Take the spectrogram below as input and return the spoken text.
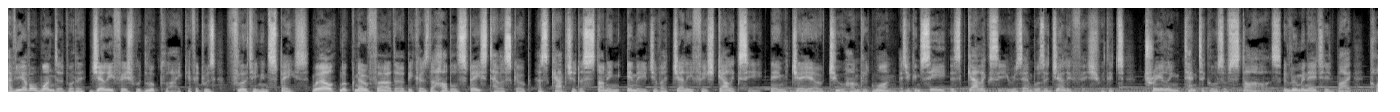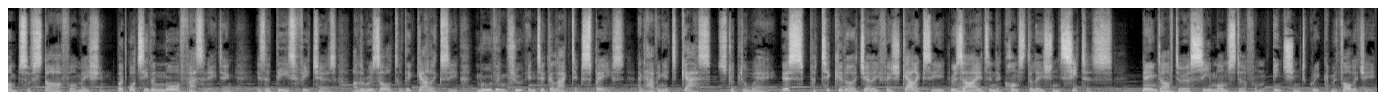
Have you ever wondered what a jellyfish would look like if it was floating in space? Well, look no further because the Hubble Space Telescope has captured a stunning image of a jellyfish galaxy named JO201. As you can see, this galaxy resembles a jellyfish with its trailing tentacles of stars, illuminated by clumps of star formation. But what's even more fascinating is that these features are the result of the galaxy moving through intergalactic space and having its gas stripped away. This particular jellyfish galaxy resides in the constellation Cetus, named after a sea monster from ancient Greek mythology.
